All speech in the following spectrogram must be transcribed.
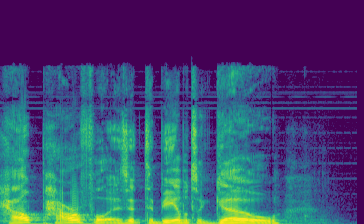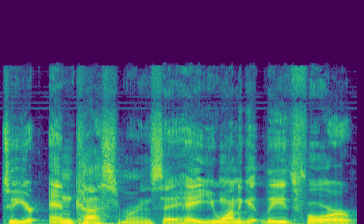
how powerful is it to be able to go to your end customer and say, hey, you want to get leads for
